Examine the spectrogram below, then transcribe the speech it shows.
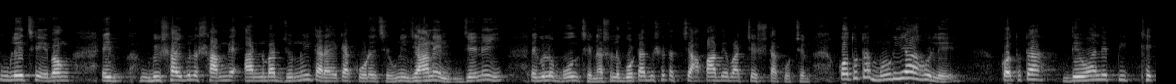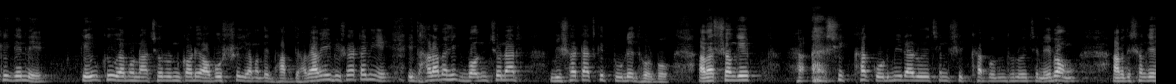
তুলেছে এবং এই বিষয়গুলো সামনে আনবার জন্যই তারা এটা করেছে। উনি জানেন, জেনেই এগুলো বলছেন। আসলে গোটা বিষয়টা চাপা দেবার চেষ্টা করছেন। কতটা মরিয়া হলে কতটা দেওয়ালে পিঠ থেকে গেলে কেউ কেউ এমন আচরণ করে, অবশ্যই আমাদের ভাবতে হবে। আমি এই বিষয়টা নিয়ে, এই ধারাবাহিক বঞ্চনার বিষয়টা আজকে তুলে ধরবো। আমার সঙ্গে শিক্ষা কর্মীরা রয়েছেন শিক্ষা বন্ধু রয়েছেন এবং আমাদের সঙ্গে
